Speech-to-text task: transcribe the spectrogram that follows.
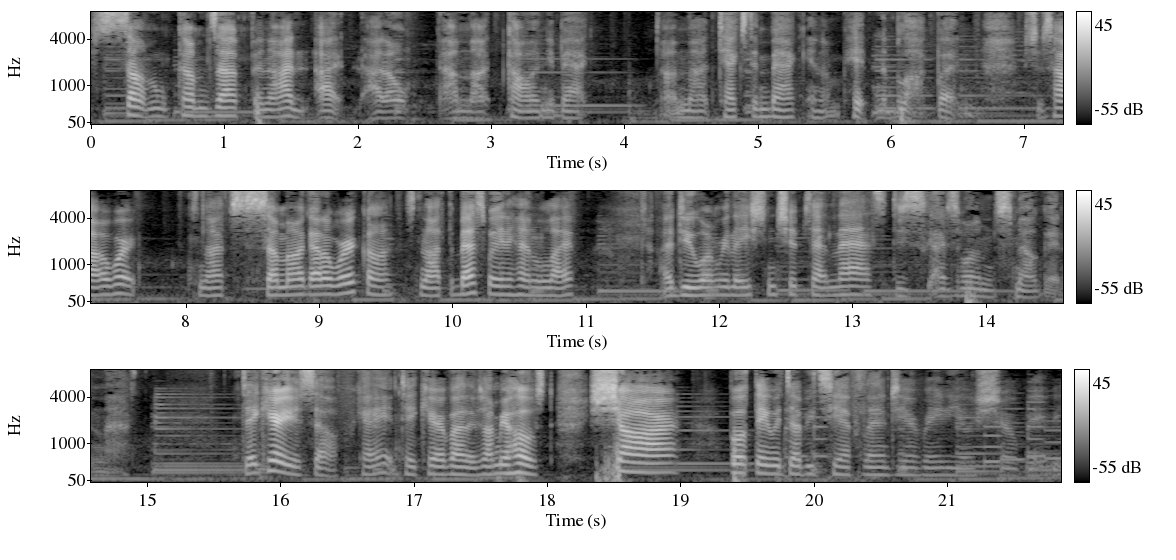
something comes up and I, I, I don't, I'm not calling you back. I'm not texting back and I'm hitting the block button. It's just how I work. It's not something I got to work on. It's not the best way to handle life. I do want relationships that last. Just, I just want them to smell good and last. Take care of yourself, okay? And take care of others. I'm your host, Shar both day with WTF Landia radio show, baby.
